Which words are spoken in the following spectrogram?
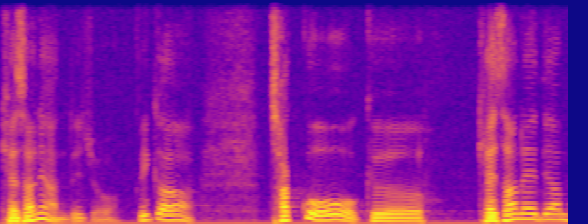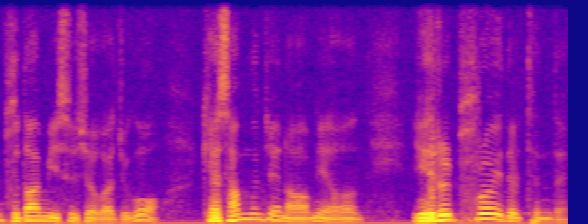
계산이 안 되죠. 그러니까 자꾸 그 계산에 대한 부담이 있으셔가지고 계산 문제 나오면 얘를 풀어야 될 텐데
